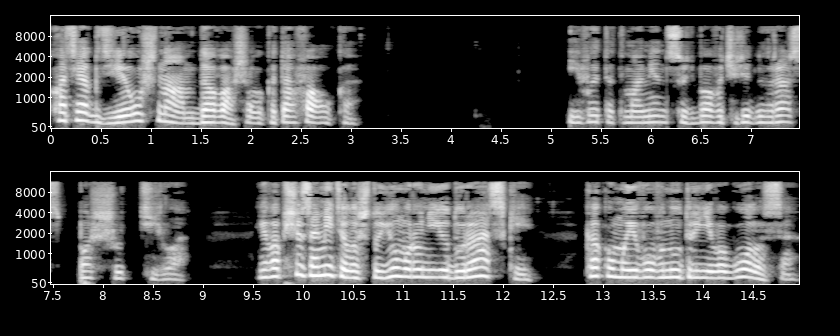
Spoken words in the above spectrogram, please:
Хотя где уж нам до вашего катафалка?» И в этот момент судьба в очередной раз пошутила. Я вообще заметила, что юмор у нее дурацкий, как у моего внутреннего голоса.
